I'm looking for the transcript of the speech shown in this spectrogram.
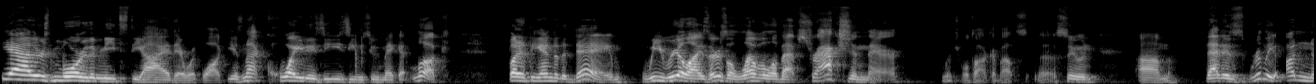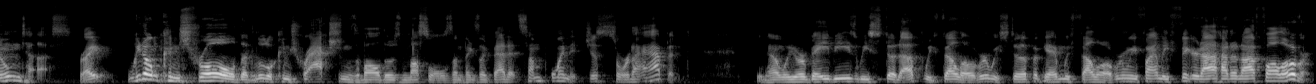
yeah, there's more than meets the eye there with walking. It's not quite as easy as we make it look. But at the end of the day, we realize there's a level of abstraction there, which we'll talk about uh, soon, um, that is really unknown to us, right? We don't control the little contractions of all those muscles and things like that. At some point, it just sort of happened. You know, we were babies, we stood up, we fell over, we stood up again, we fell over, and we finally figured out how to not fall over.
